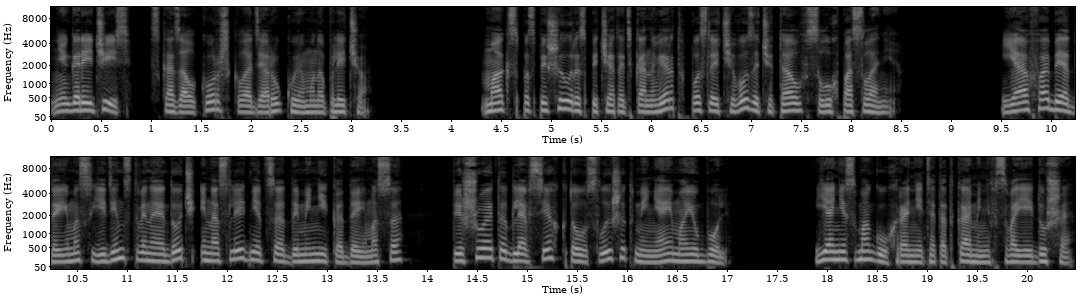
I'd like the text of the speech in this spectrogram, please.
«Не горячись», — сказал Корж, кладя руку ему на плечо. Макс поспешил распечатать конверт, после чего зачитал вслух послание. «Я, Фабия Деймос, единственная дочь и наследница Доминика Деймоса, пишу это для всех, кто услышит меня и мою боль. Я не смогу хранить этот камень в своей душе.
